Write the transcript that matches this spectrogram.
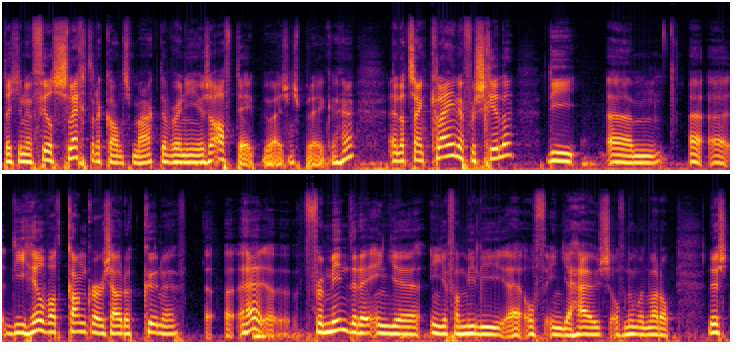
dat je een veel slechtere kans maakt dan wanneer je ze aftape, bij wijze van spreken. Hè? En dat zijn kleine verschillen die, um, die heel wat kanker zouden kunnen uh, verminderen in je, in je familie of in je huis of noem het maar op. Dus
